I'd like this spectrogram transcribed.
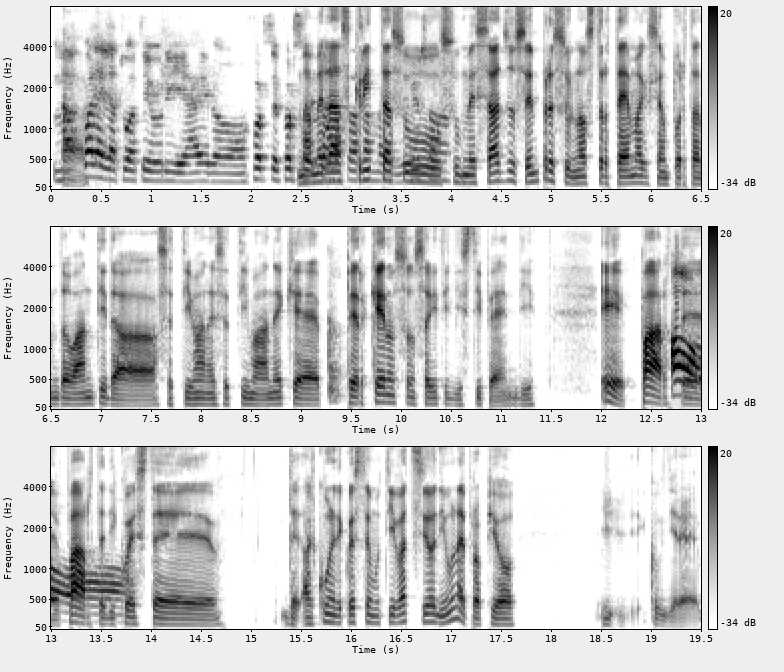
Ma Ah, qual è la tua teoria, Edo? Forse, forse Ma me l'ha scritta su, sono... su messaggio sempre sul nostro tema che stiamo portando avanti da settimane e settimane, che è perché non sono saliti gli stipendi. E parte, parte di Oh! queste, de- alcune di queste motivazioni, una è proprio, come dire,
